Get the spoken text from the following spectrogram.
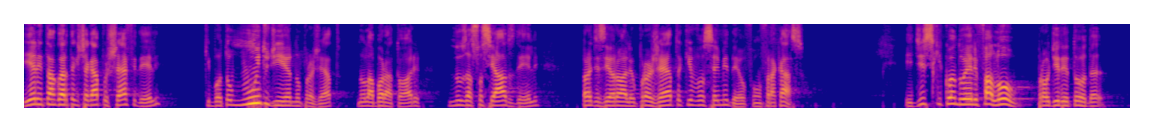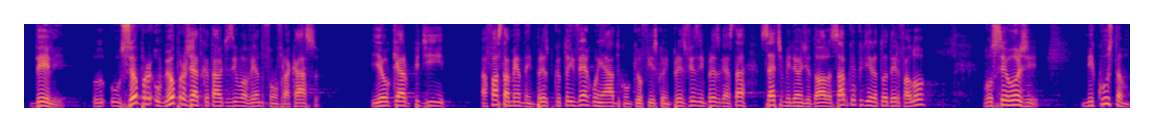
E ele então agora tem que chegar para o chefe dele, que botou muito dinheiro no projeto, no laboratório, nos associados dele, para dizer: olha, o projeto que você me deu foi um fracasso. E disse que quando ele falou para o diretor da, dele, o, o, seu, o meu projeto que eu estava desenvolvendo foi um fracasso, e eu quero pedir afastamento da empresa, porque eu estou envergonhado com o que eu fiz com a empresa, fiz a empresa gastar 7 milhões de dólares. Sabe o que, que o diretor dele falou? Você hoje me custa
